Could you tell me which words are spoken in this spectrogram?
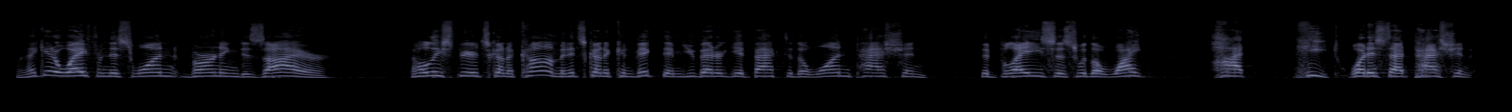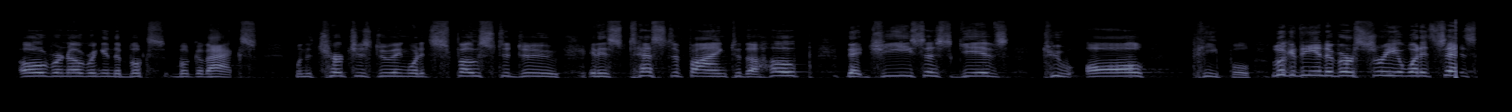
When they get away from this one burning desire, the Holy Spirit's going to come and it's going to convict them. You better get back to the one passion that blazes with a white hot heat. What is that passion? Over and over again in the books, book of Acts. When the church is doing what it's supposed to do, it is testifying to the hope that Jesus gives to all people. Look at the end of verse 3 at what it says.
